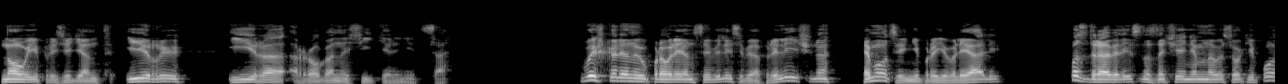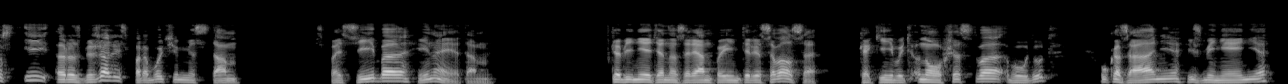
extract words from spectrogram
Новый президент Иры, Ира Рогоносительница. Вышкаленные управленцы вели себя прилично, эмоций не проявляли, поздравили с назначением на высокий пост и разбежались по рабочим местам. Спасибо и на этом. В кабинете Назарян поинтересовался, какие-нибудь новшества будут, указания, изменения.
